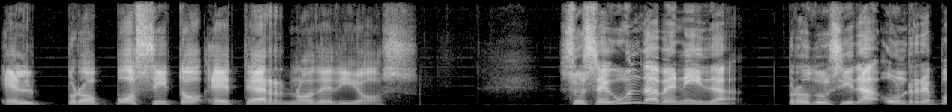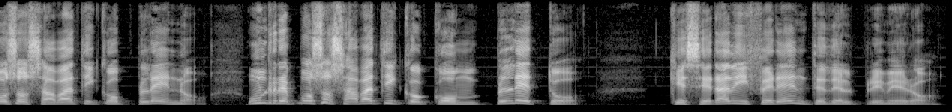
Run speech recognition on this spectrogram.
el propósito eterno de Dios. Su segunda venida producirá un reposo sabático pleno, un reposo sabático completo, que será diferente del primero,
